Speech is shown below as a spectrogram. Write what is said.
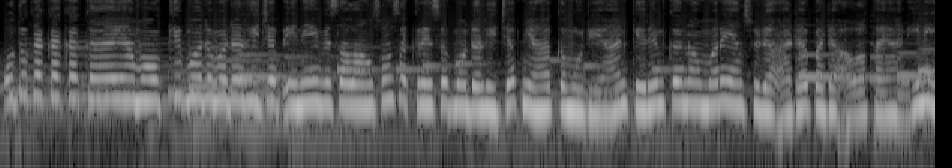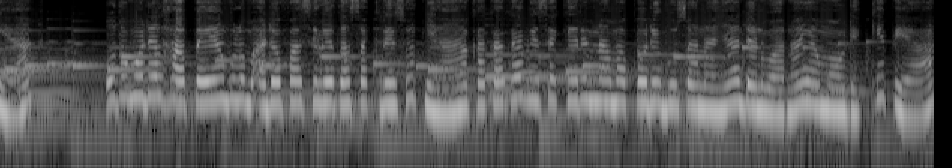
Untuk kakak-kakak yang mau keep model-model hijab ini bisa langsung screenshot model hijabnya kemudian kirim ke nomor yang sudah ada pada awal tayangan ini ya. Untuk model HP yang belum ada fasilitas screenshotnya, kakak-kakak bisa kirim nama kode busananya dan warna yang mau di keep. Baik ya,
